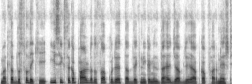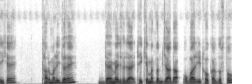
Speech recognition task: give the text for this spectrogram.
मतलब दोस्तों, देखिए ई सिक्स का फॉल्ट दोस्तों आपको जो है तब देखने को मिलता है जब जो है आपका फर्नेस ठीक है? थर्मली जो है डैमेज हो जाए ठीक है मतलब ज़्यादा ओवर हीट होकर दोस्तों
